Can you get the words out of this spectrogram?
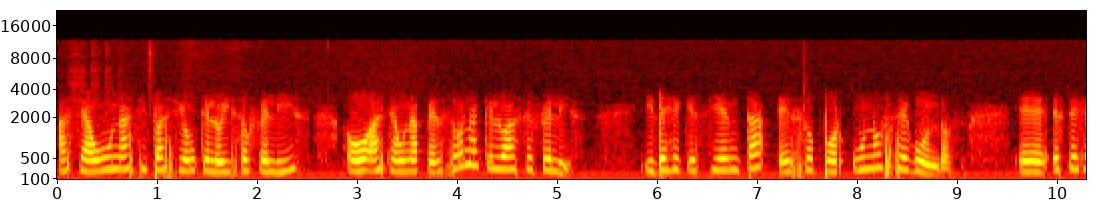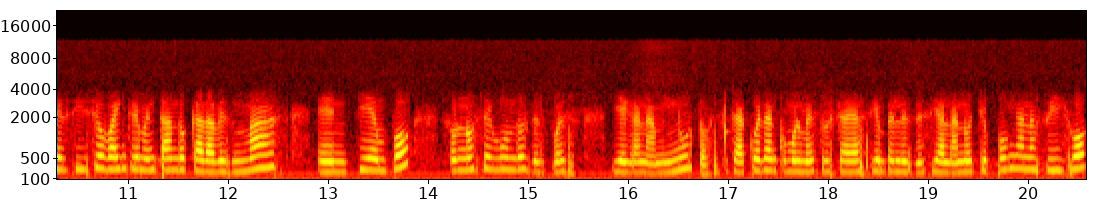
hacia una situación que lo hizo feliz o hacia una persona que lo hace feliz y deje que sienta eso por unos segundos. Eh, este ejercicio va incrementando cada vez más en tiempo, son unos segundos, después llegan a minutos. ¿Se acuerdan como el maestro Shaya siempre les decía a la noche, pongan a su hijo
